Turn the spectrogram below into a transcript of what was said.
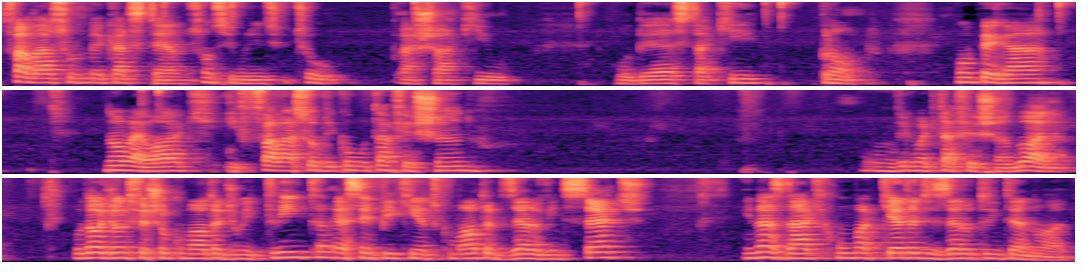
falar sobre o mercado externo. Só um segundinho, deixa eu achar aqui o, o OBS, está aqui. Pronto. Vamos pegar Nova York e falar sobre como está fechando. Vamos ver como é que está fechando. Olha, o Dow Jones fechou com uma alta de 1,30, S&P 500 com uma alta de 0,27, e Nasdaq com uma queda de 0,39.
